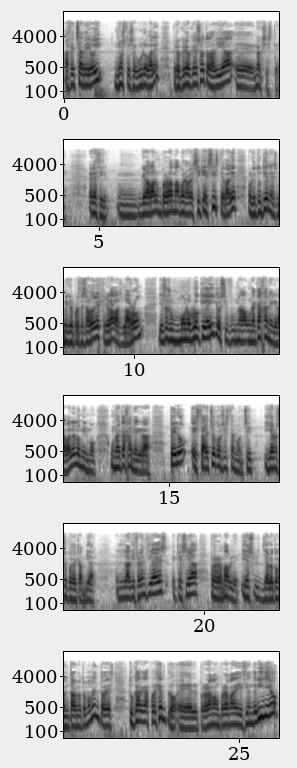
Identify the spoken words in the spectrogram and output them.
a fecha de hoy, no estoy seguro, ¿vale? Pero creo que eso todavía eh, no existe. Es decir, mm, grabar un programa, bueno, a ver, sí que existe, ¿vale? Porque tú tienes microprocesadores que grabas la ROM y eso es un monobloque ahí que es una, una caja negra, ¿vale? Lo mismo, una caja negra, pero está hecho con System on Chip y ya no se puede cambiar. La diferencia es que sea programable y es ya lo he comentado en otro momento, es tú cargas, por ejemplo, el programa un programa de edición de vídeo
